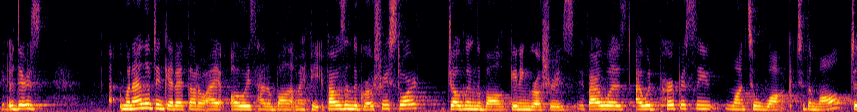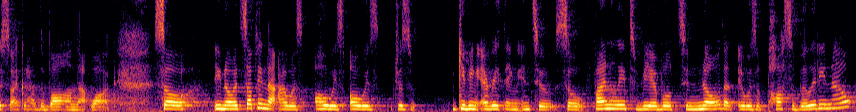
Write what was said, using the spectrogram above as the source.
There's, when I lived in Querétaro, I thought o I always had a ball at my feet. If I was in the grocery store, juggling the ball, getting groceries. If I was, I would purposely want to walk to the mall just so I could have the ball on that walk. So, you know, it's something that I was always, always just giving everything into. So finally, to be able to know that it was a possibility now,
